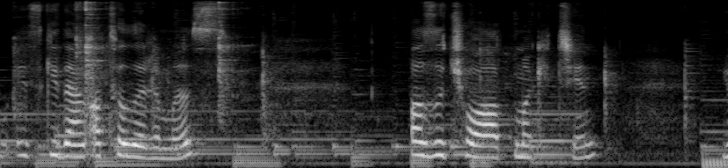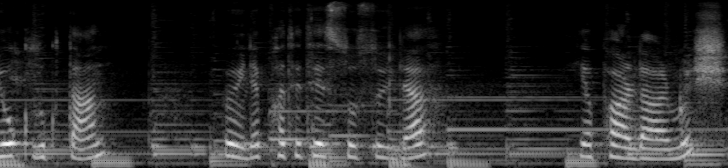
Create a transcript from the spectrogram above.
Bu eskiden atalarımız azı çoğaltmak için yokluktan böyle patates sosuyla yaparlarmış.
